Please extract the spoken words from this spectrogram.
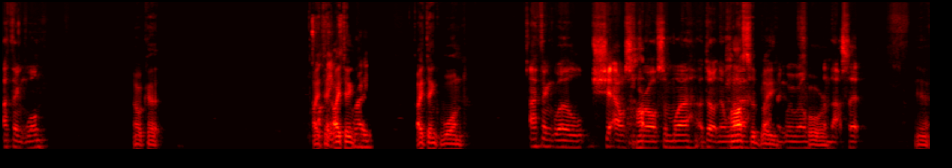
I think one. okay i, I think i think three. i think one I think we'll shit out a draw somewhere. I don't know where. possibly I think we will, four. and that's it. yeah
